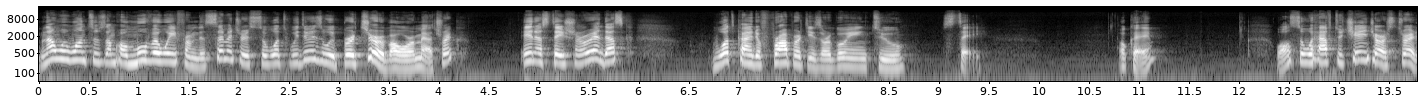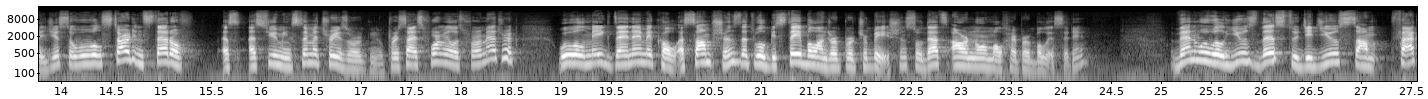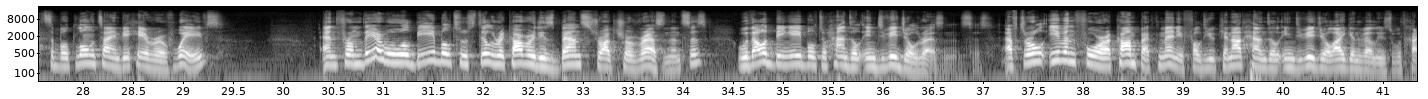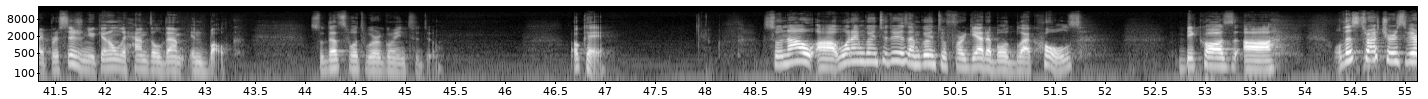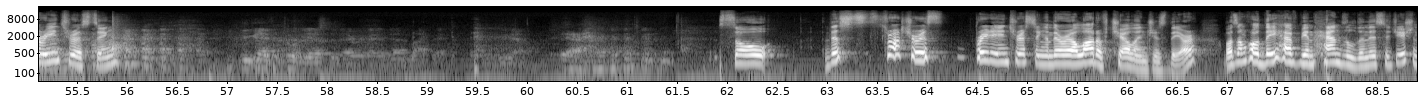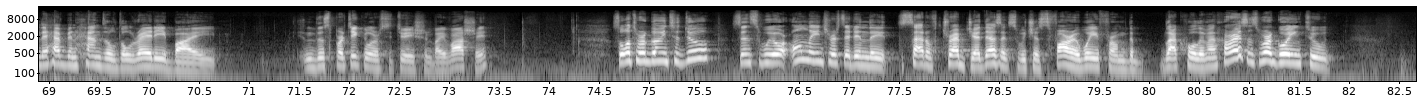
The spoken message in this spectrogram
Now we want to somehow move away from the symmetry, so what we do is we perturb our metric in a stationary and ask what kind of properties are going to stay. Okay. Well, so we have to change our strategy. So we will start instead of as assuming symmetries or you know, precise formulas for a metric, we will make dynamical assumptions that will be stable under perturbation. So that's our normal hyperbolicity. Then we will use this to deduce some facts about long time behavior of waves. And from there, we will be able to still recover this band structure of resonances without being able to handle individual resonances. After all, even for a compact manifold, you cannot handle individual eigenvalues with high precision. You can only handle them in bulk. So that's what we're going to do. OK. So now uh, what I'm going to do is I'm going to forget about black holes because, uh, well, this structure is very interesting. so this structure is pretty interesting, and there are a lot of challenges there. But somehow they have been handled in this situation. They have been handled already by, in this particular situation, by Vasy. So what we're going to do, since we are only interested in the set of trapped geodesics, which is far away from the black hole event horizons, we're going to,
